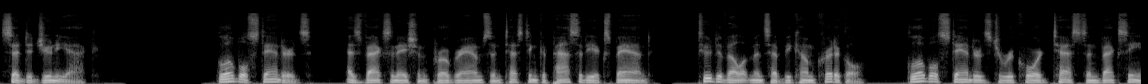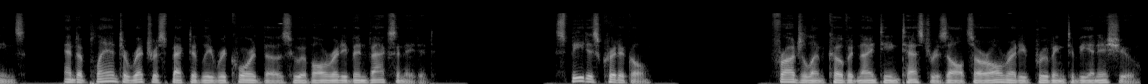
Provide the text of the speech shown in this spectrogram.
said de Juniac. Global standards, as vaccination programs and testing capacity expand, two developments have become critical global standards to record tests and vaccines, and a plan to retrospectively record those who have already been vaccinated. Speed is critical, fraudulent COVID 19 test results are already proving to be an issue.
